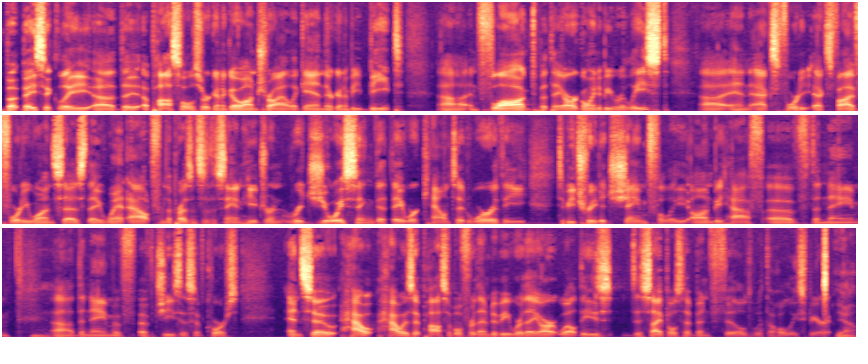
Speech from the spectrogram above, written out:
but basically, uh, the apostles are going to go on trial again. They're going to be beat uh, and flogged, but they are going to be released. Uh, and Acts forty, Acts five forty one says they went out from the presence of the Sanhedrin, rejoicing that they were counted worthy to be treated shamefully on behalf of the name, uh, the name of, of Jesus, of course. And so, how how is it possible for them to be where they are? Well, these disciples have been filled with the Holy Spirit, Yeah.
